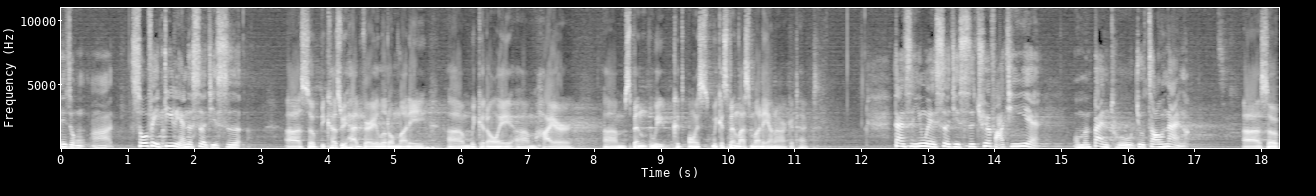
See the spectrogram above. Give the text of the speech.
那种啊、收费低廉的设计师。 Uh, so because we had very little money, um, we could only um, hire, um, spend, we could only, we could spend less money on an architect. 但是因为设计师缺乏经验，我们半途就遭难了。 Uh, so,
